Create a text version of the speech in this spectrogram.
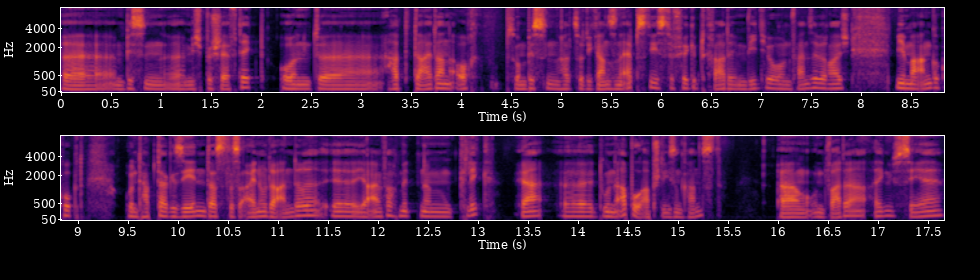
äh, ein bisschen äh, mich beschäftigt und äh, hat da dann auch so ein bisschen halt so die ganzen Apps, die es dafür gibt, gerade im Video- und Fernsehbereich, mir mal angeguckt und habe da gesehen, dass das eine oder andere äh, ja einfach mit einem Klick ja äh, du ein Abo abschließen kannst ähm, und war da eigentlich sehr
